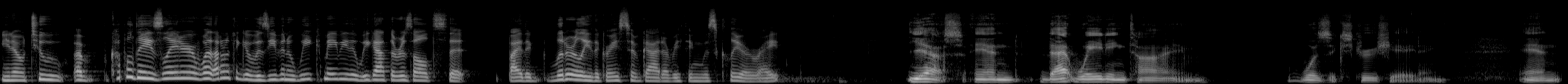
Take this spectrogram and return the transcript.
you know, two, a couple days later, well, I don't think it was even a week maybe that we got the results that by the literally the grace of God, everything was clear, right? Yes, and that waiting time was excruciating. And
